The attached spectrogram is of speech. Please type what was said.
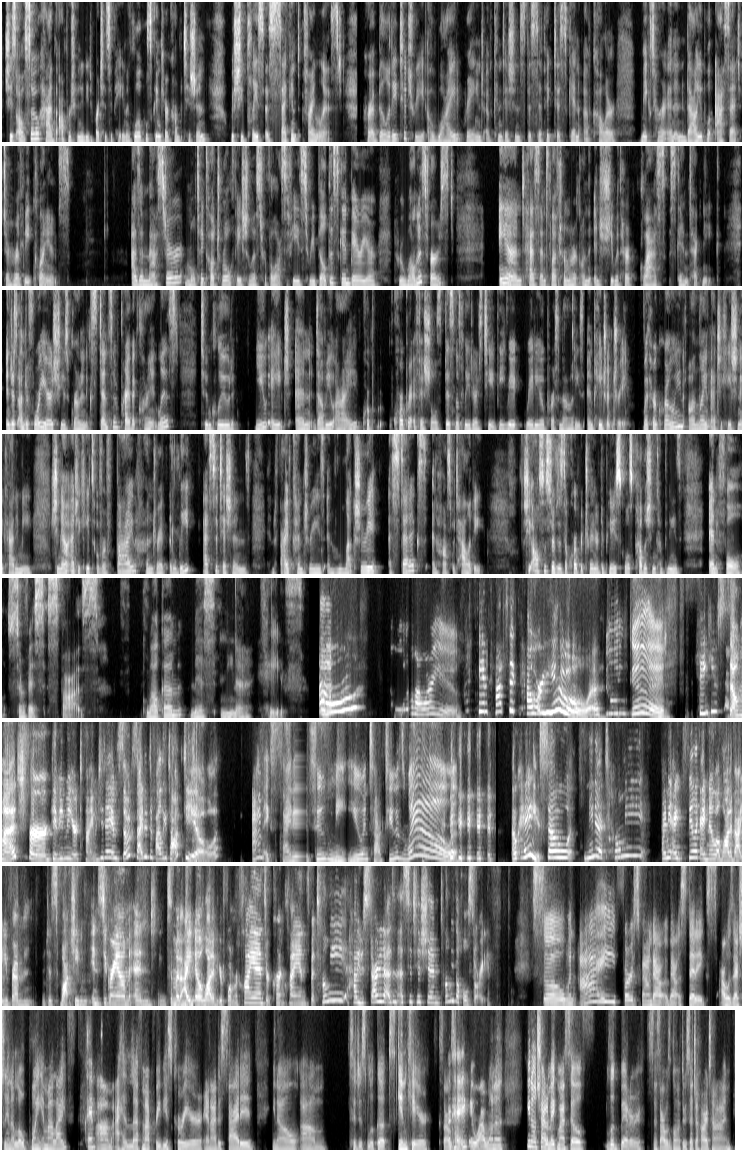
She's also had the opportunity to participate in a global skincare competition where she placed as second finalist. Her ability to treat a wide range of conditions specific to skin of color makes her an invaluable asset to her elite clients. As a master multicultural facialist, her philosophy is to rebuild the skin barrier through wellness first and has since left her mark on the industry with her glass skin technique. In just under four years, she has grown an extensive private client list to include UHNWI, corporate, corporate officials, business leaders, TV, radio personalities, and pageantry. With her growing online education academy, she now educates over 500 elite estheticians in five countries in luxury, aesthetics, and hospitality. She also serves as a corporate trainer to beauty schools, publishing companies, and full service spas. Welcome, Miss Nina Hayes. Hello. How are you? Fantastic. How are you? Doing good. Thank you so much for giving me your time today. I'm so excited to finally talk to you. I'm excited to meet you and talk to you as well. okay, so Nina, tell me I mean, I feel like I know a lot about you from just watching Instagram and some mm-hmm. of I know a lot of your former clients or current clients, but tell me how you started as an esthetician. Tell me the whole story. So, when I first found out about aesthetics, I was actually in a low point in my life. Okay. Um, I had left my previous career and I decided, you know, um, to just look up skincare because I was okay. like, okay, well, I want to, you know, try to make myself look better since I was going through such a hard time.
